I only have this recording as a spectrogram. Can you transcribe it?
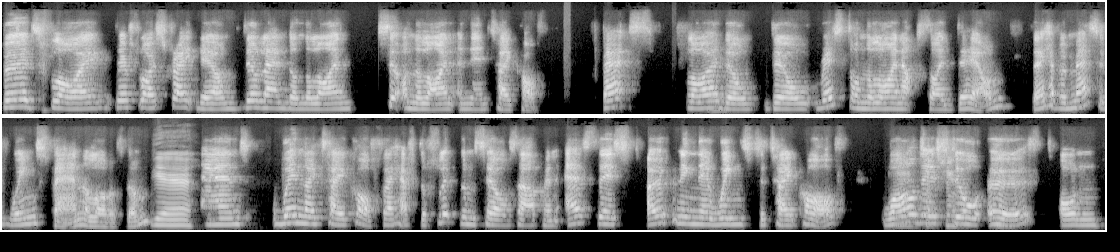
birds fly, they fly straight down, they'll land on the line, sit on the line, and then take off. Bats fly, they'll they'll rest on the line upside down. They have a massive wingspan, a lot of them. Yeah. And when they take off, they have to flip themselves up. And as they're opening their wings to take off, while Yeah, they're still earthed on,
